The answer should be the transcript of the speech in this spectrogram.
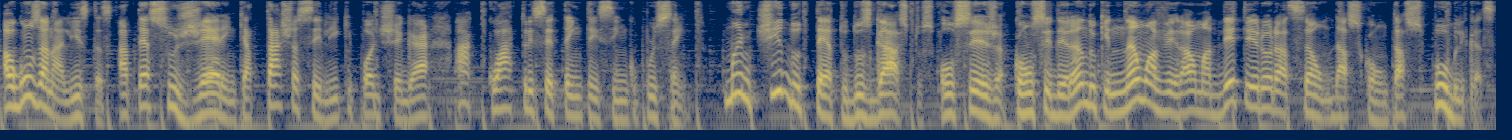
Alguns analistas até sugerem que a taxa Selic pode chegar a 4,75%. Mantido o teto dos gastos, ou seja, considerando que não haverá uma deterioração das contas públicas,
